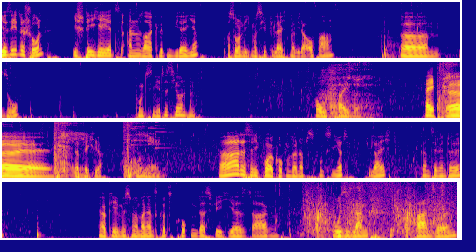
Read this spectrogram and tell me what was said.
Ihr seht es schon. Ich stehe hier jetzt an unserer Klippe wieder hier. Achso, und ich muss hier vielleicht mal wieder aufmachen. Ähm, so. Funktioniert das hier unten? Oh, scheiße. Hey, äh, weg hier. Ah, das hätte ich vorher gucken sollen, ob es funktioniert. Vielleicht. Ganz eventuell. Ja, okay, müssen wir mal ganz kurz gucken, dass wir hier sagen, wo sie lang fahren sollen.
